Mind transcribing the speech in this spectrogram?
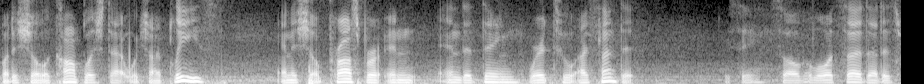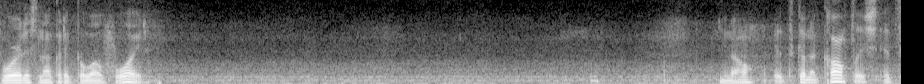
but it shall accomplish that which I please, and it shall prosper in, in the thing whereto I sent it. You see, so the Lord said that His word is not going to go out void. You know, it's to accomplish, it's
